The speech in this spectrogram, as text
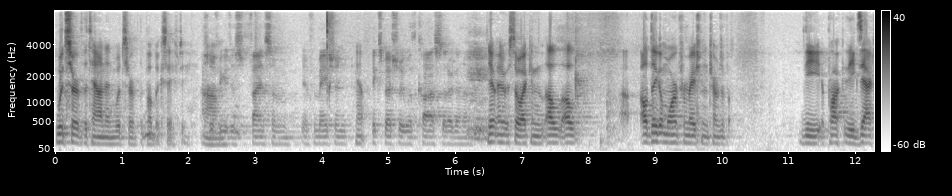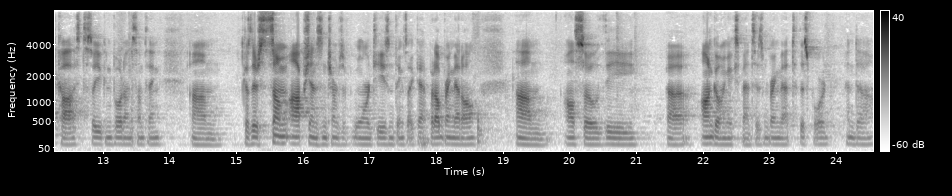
would serve the town and would serve the public safety. So if Um, you could just find some information, Yep. especially with costs that are gonna, Yeah, and so I can, I'll, I'll, I'll dig up more information in terms of the approx, the exact cost, so you can vote on something. Um, cause there's some options in terms of warranties and things like that, but I'll bring that all. Um, also the, uh, ongoing expenses and bring that to this board. And, uh,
